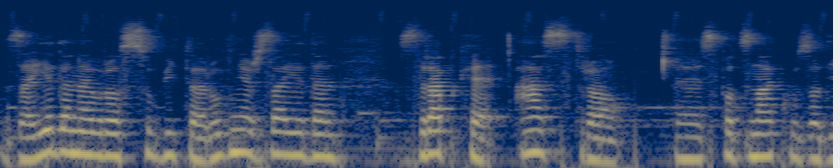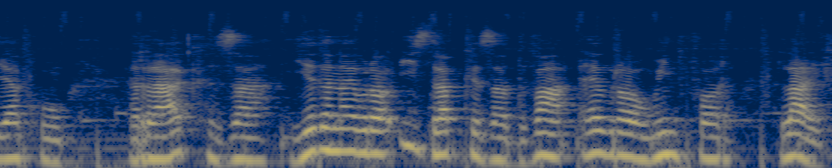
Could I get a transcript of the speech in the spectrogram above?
za 1 euro, Subito również za 1, zdrabkę Astro e, spod znaku Zodiaku Rak za 1 euro i zdrabkę za 2 euro Win for Life.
